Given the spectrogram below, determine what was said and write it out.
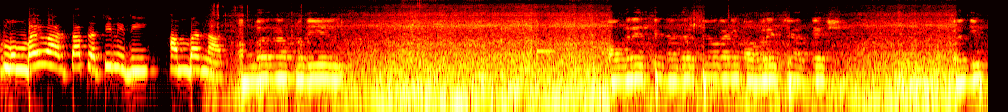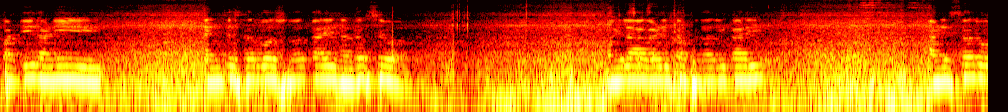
मुंबई वार्ता प्रतिनिधी अंबरनाथ. अंबरनाथ मधील काँग्रेसचे नगरसेवक आणि काँग्रेसचे अध्यक्ष प्रदीप पाटील आणि त्यांचे सर्व सहकारी नगरसेवक महिला आघाडीचा पदाधिकारी आणि सर्व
